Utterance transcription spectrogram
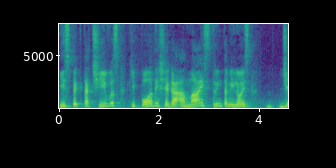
e expectativas que podem chegar a mais 30 milhões de,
